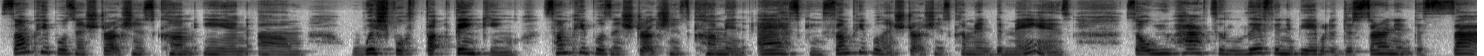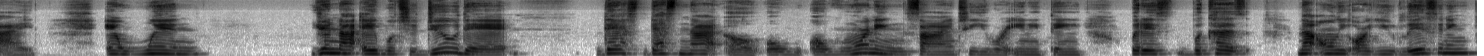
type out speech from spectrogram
Some people's instructions come in um, wishful th- thinking. Some people's instructions come in asking. Some people's instructions come in demands. So you have to listen and be able to discern and decide. And when you're not able to do that that's that's not a, a, a warning sign to you or anything but it's because not only are you listening,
